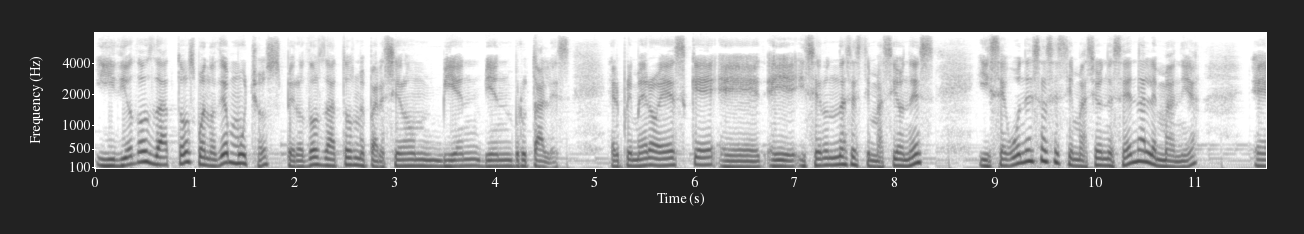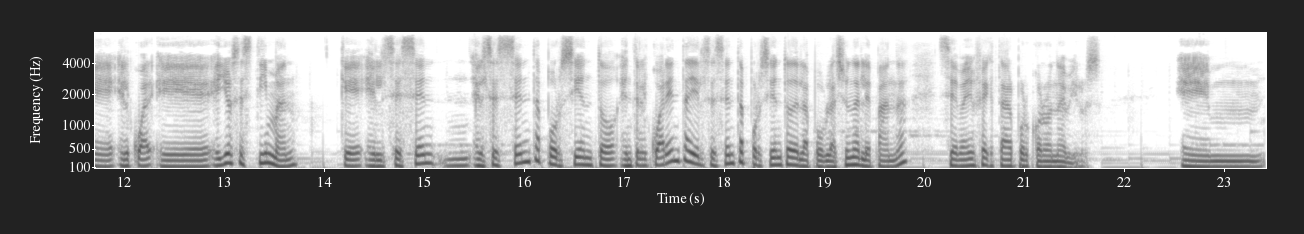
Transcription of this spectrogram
y dio dos datos, bueno, dio muchos, pero dos datos me parecieron bien, bien brutales. El primero es que eh, eh, hicieron unas estimaciones y según esas estimaciones en Alemania, eh, ellos estiman que el, el 60%, entre el 40 y el 60% de la población alemana se va a infectar por coronavirus. Em,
